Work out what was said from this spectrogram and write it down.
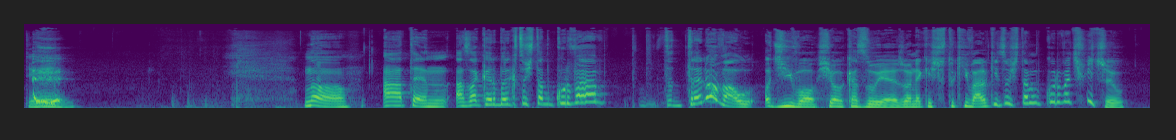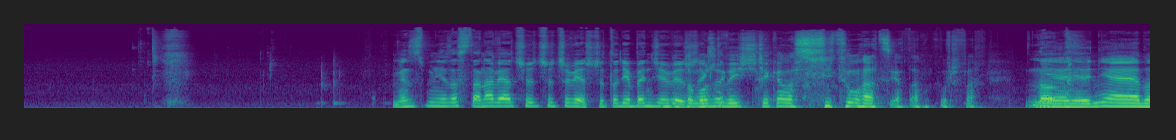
Ty. No, a ten, a Zuckerberg coś tam kurwa trenował, o dziwo się okazuje, że on jakieś sztuki walki coś tam kurwa ćwiczył. Więc mnie zastanawia, czy, czy, czy wiesz, czy to nie będzie, No wiesz... to może tak- wyjść ciekawa sytuacja tam, kurwa. No, Nie, nie, nie, no.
